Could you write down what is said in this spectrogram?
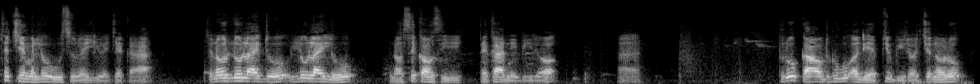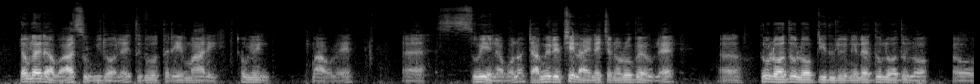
ချက်ချင်းမလုပ်ဘူးဆိုတဲ့ရည်ရွယ်ချက်ကကျွန်တော်လွတ်လိုက်တို့လွတ်လိုက်လို့ကျွန်တော်စစ်ကောင်စီဘက်ကနေပြီးတော့အဲသူတို့ကောင်းတစ်ခုခုအန်ဒီပြုတ်ပြီးတော့ကျွန်တော်တို့လောက်လိုက်တာပါဆိုပြီးတော့လေသူတို့သတင်းမားတွေထုတ်လွှင့်မှာကိုလေ အဲစိုးရင်တော့ဗောနော်ဒါမျိုးတွေဖြစ်လာရင်လည်းကျွန်တော်တို့ဘက်ကိုလည်းအဲသူ့လောသူ့လောပြည်သူတွေအနေနဲ့သူ့လောသူ့လောဟို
